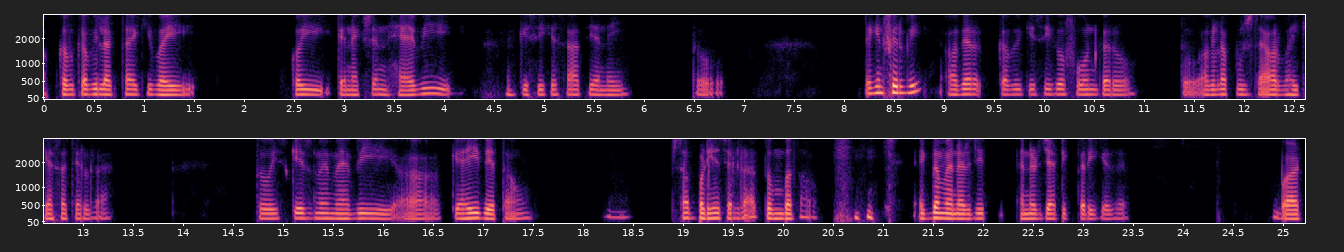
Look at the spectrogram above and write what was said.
अब कभी कभी लगता है कि भाई, कोई कनेक्शन है भी किसी के साथ या नहीं? तो लेकिन फिर भी अगर कभी किसी को फ़ोन करो तो अगला पूछता है और भाई कैसा चल रहा है? तो इस केस में मैं भी अ, कह ही देता हूँ सब बढ़िया चल रहा है तुम बताओ। एकदम एनर्जी एनर्जेटिक तरीके से। बट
